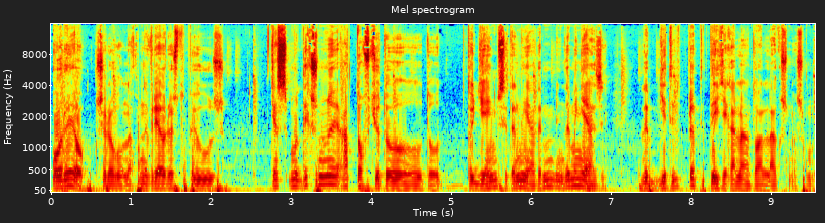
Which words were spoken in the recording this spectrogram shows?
ωραίο, ξέρω εγώ, να έχουν βρει ωραίους ηθοποιούς και ας μου δείξουν ατόφιο το, το, το game σε ταινία. Δεν, δεν με νοιάζει. Δεν, γιατί πρέπει τι και καλά να το αλλάξουν, ας πούμε.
